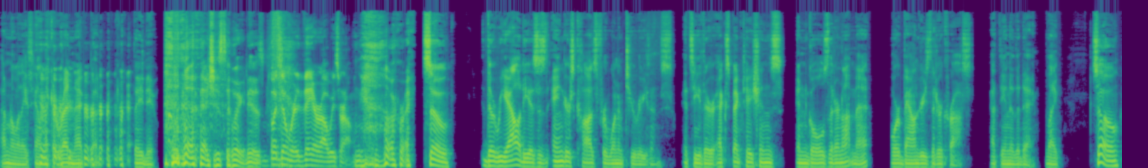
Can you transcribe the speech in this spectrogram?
I don't know why they sound like a redneck, but they do. That's just the way it is. But don't worry, they are always wrong. All right. So the reality is, is anger's caused for one of two reasons. It's either expectations and goals that are not met, or boundaries that are crossed. At the end of the day, like so,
